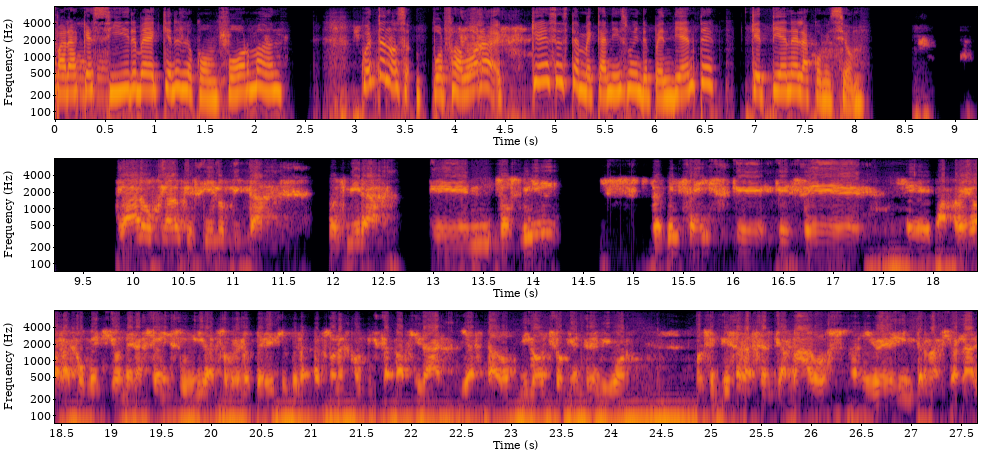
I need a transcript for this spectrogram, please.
¿Para qué sirve? ¿Quiénes lo conforman? Cuéntanos, por favor, ¿qué es este mecanismo independiente que tiene la Comisión? Claro, claro que sí, Lupita. Pues mira, en 2000, 2006 que, que se, aprueba la Convención de Naciones Unidas sobre los Derechos de las Personas con Discapacidad y hasta 2008 que entra en vigor, pues empiezan a hacer llamados a nivel internacional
